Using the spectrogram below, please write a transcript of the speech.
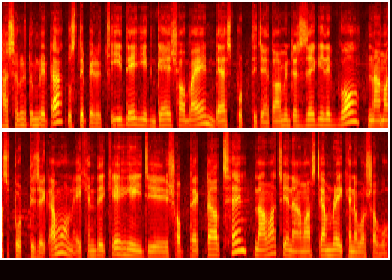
করি তোমরা এটা বুঝতে পেরেছ। ঈদে ঈদগাহে সবাই ড্যাশ পড়তে যায়। তো আমি ড্যাশ জায়গায় লিখব, নামাজ পড়তে যাই। কেমন? এখান থেকে এই যে শব্দ একটা আছে, নামাজ, এই নামাজটা আমরা এখানে বসাবো।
